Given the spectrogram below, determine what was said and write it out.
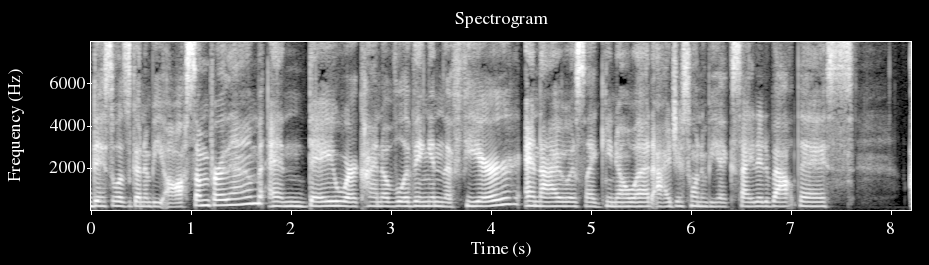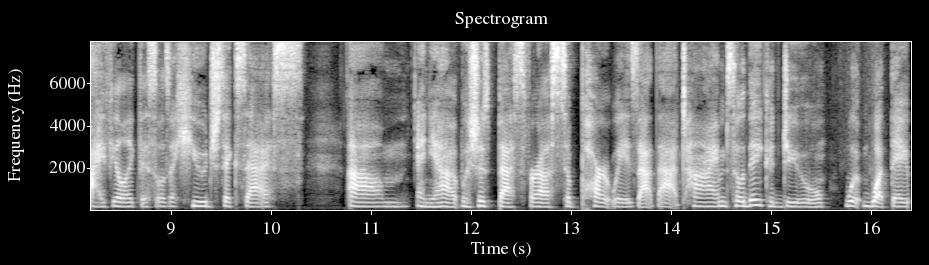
this was going to be awesome for them. And they were kind of living in the fear. And I was like, you know what? I just want to be excited about this. I feel like this was a huge success. Um, and yeah, it was just best for us to part ways at that time so they could do w- what they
